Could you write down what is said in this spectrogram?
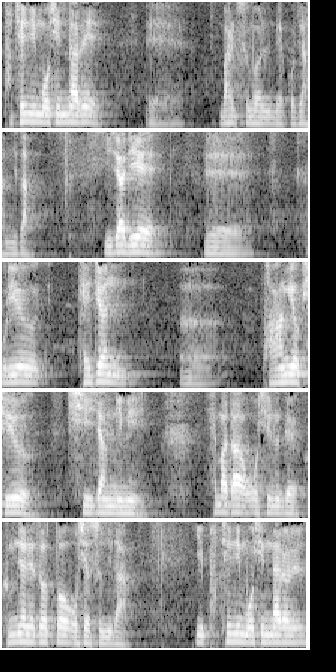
부처님 오신 날에 에, 말씀을 맺고자 합니다. 이 자리에 에, 우리의 대전 어, 광역시의 시장님이 해마다 오시는데 금년에도 또 오셨습니다. 이 부처님 오신 날을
